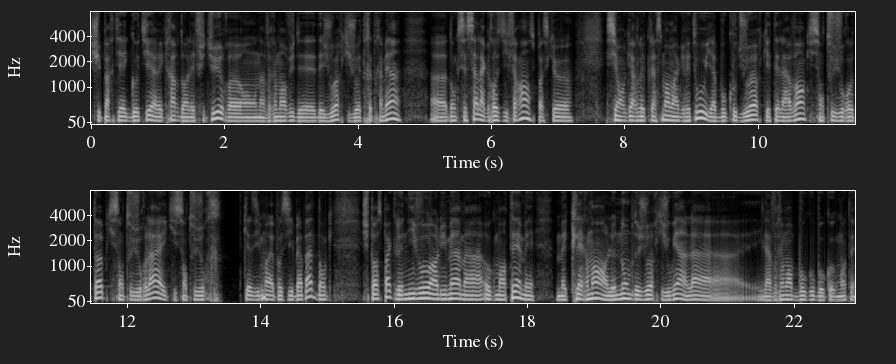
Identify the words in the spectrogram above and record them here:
je suis parti avec Gauthier, avec Raph dans les futurs. Euh, on a vraiment vu des, joueurs qui jouaient très, très bien. Euh, donc, c'est ça la grosse différence. Parce que si on regarde le classement, malgré tout, il y a beaucoup de joueurs qui étaient là avant, qui sont toujours au top, qui sont toujours là et qui sont toujours quasiment impossible à battre. Donc, je pense pas que le niveau en lui-même a augmenté, mais, mais clairement, le nombre de joueurs qui jouent bien, là, il a vraiment beaucoup, beaucoup augmenté.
